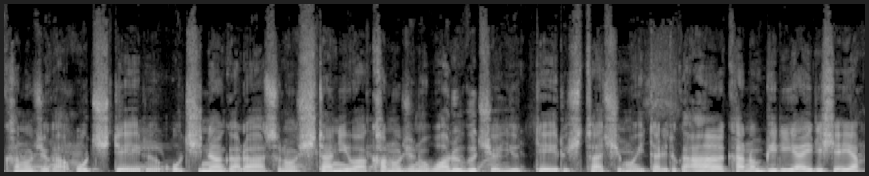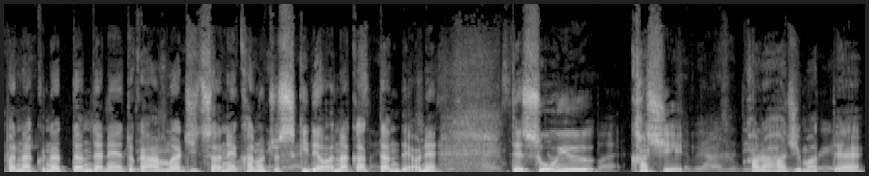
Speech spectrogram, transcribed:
彼女が落ちている落ちながらその下には彼女の悪口を言っている人たちもいたりとかああ彼のビリー・アイリッシュやっぱ亡くなったんだねとかあんま実はね彼女好きではなかったんだよね。でそういう歌詞から始まって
